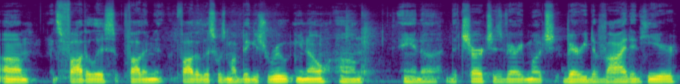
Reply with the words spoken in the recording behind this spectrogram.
Um, it's fatherless. Father, fatherless was my biggest root, you know. Um, and uh, the church is very much very divided here.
